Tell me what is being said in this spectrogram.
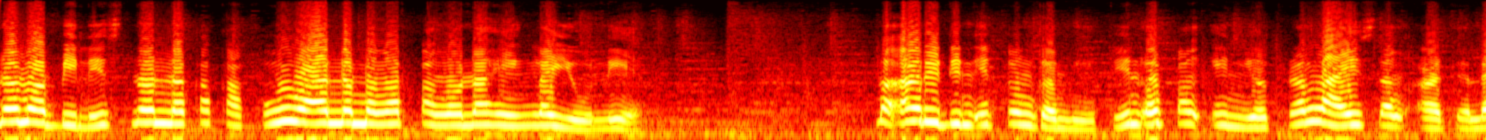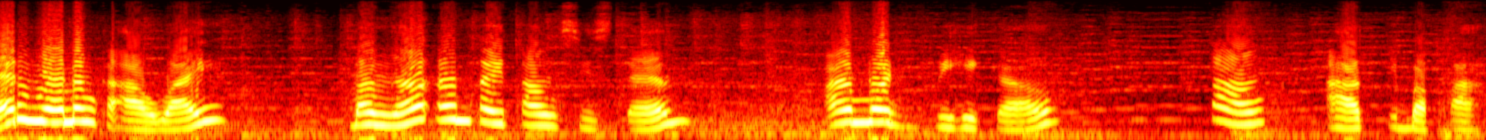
na mabilis na nakakakuha ng mga pangunahing layunin. Maari din itong gamitin upang in-neutralize ang artillerya ng kaaway, mga anti-tank system, armored vehicle, tank, at iba pa.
